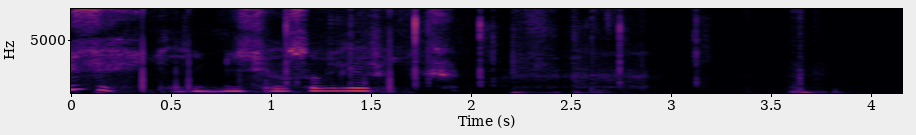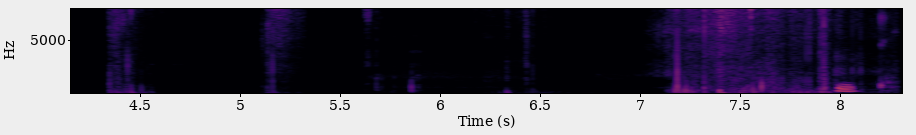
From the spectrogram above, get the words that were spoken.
Biz istediğimiz yazabiliriz. Ok.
